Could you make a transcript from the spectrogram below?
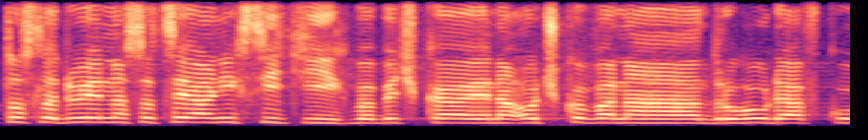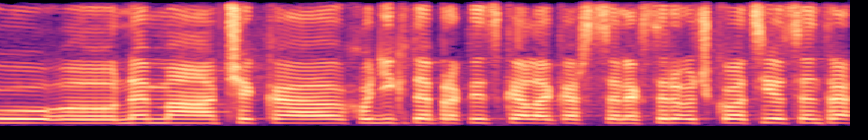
to sleduji na sociálních sítích. Babička je naočkovaná, druhou dávku nemá, čeká, chodí k té praktické lékařce, nechce do očkovacího centra.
